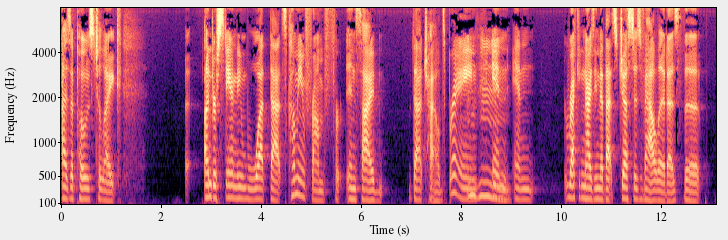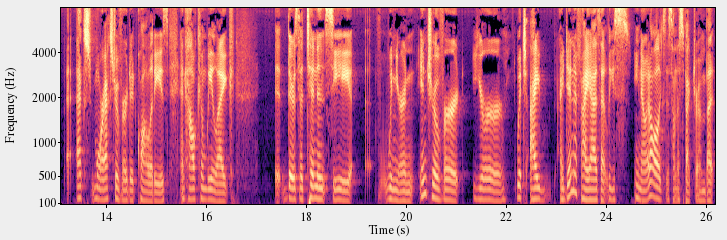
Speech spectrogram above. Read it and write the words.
as opposed to like understanding what that's coming from for inside that child's brain mm-hmm. and and recognizing that that's just as valid as the ex- more extroverted qualities. And how can we like there's a tendency when you're an introvert you're which i identify as at least you know it all exists on a spectrum but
